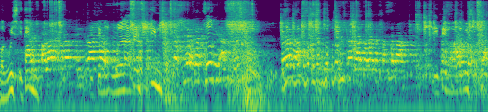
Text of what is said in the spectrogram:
Bagwis, Itim. Itim ang una natin. Si Itim. Pasok. Pasok, pasok, pasok, pasok, pasok, pasok. Si Itim ang bagwis. Pasok.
